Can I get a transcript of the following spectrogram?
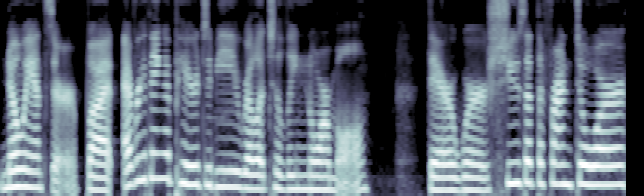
No answer, but everything appeared to be relatively normal. There were shoes at the front door,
